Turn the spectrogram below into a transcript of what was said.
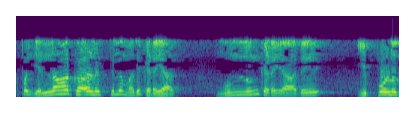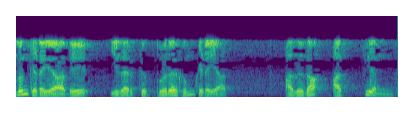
அப்ப எல்லா காலத்திலும் அது கிடையாது. முன்னும் கிடையாது இப்பொழுதும் கிடையாது இதற்கு பிறகும் கிடையாது. அதுதான் அத்தியந்த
